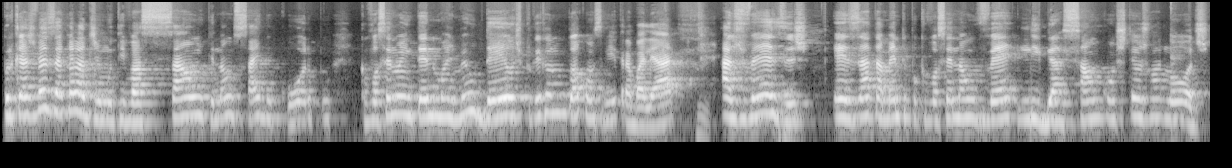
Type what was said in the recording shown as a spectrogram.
Porque às vezes aquela desmotivação que não sai do corpo, que você não entende, mas meu Deus, por que eu não estou a conseguir trabalhar? Às vezes é exatamente porque você não vê ligação com os teus valores.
